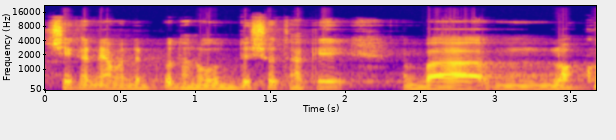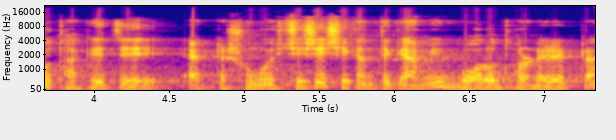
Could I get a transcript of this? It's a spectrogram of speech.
সেখানে আমাদের প্রধান উদ্দেশ্য থাকে বা লক্ষ্য থাকে যে একটা সময় শেষে সেখান থেকে আমি বড় ধরনের একটা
